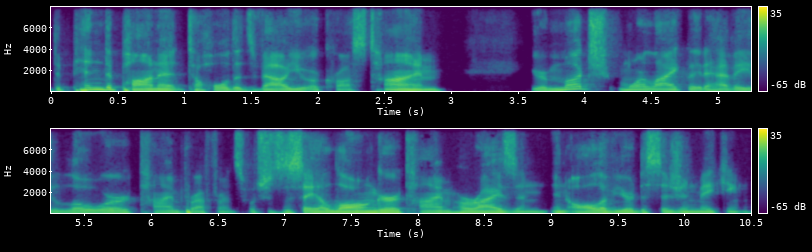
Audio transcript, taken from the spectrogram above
depend upon it to hold its value across time, you're much more likely to have a lower time preference, which is to say a longer time horizon in all of your decision making.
